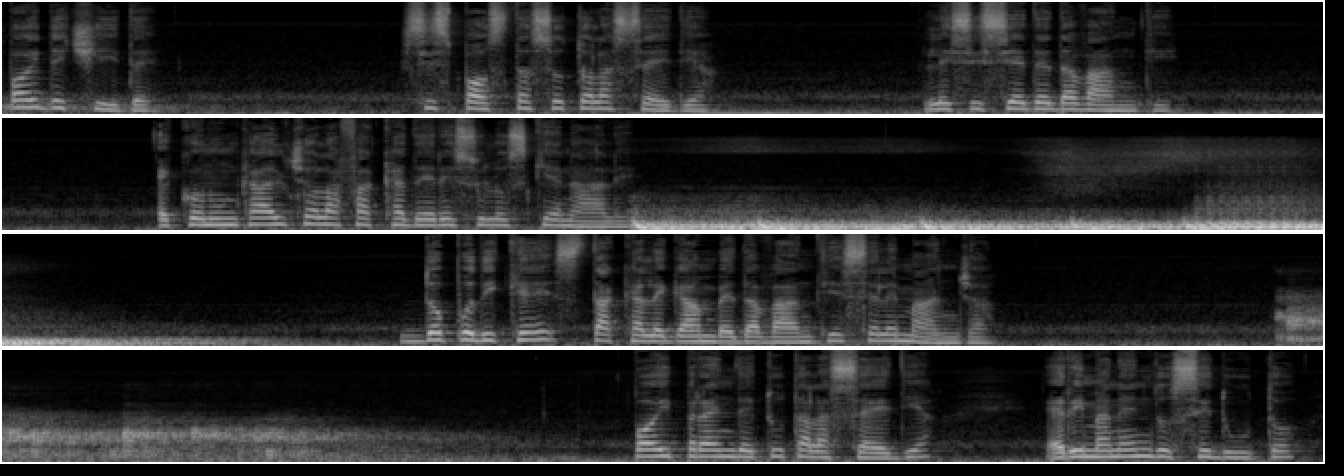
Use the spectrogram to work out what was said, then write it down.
Poi decide si sposta sotto la sedia, le si siede davanti e con un calcio la fa cadere sullo schienale. Dopodiché stacca le gambe davanti e se le mangia. Poi prende tutta la sedia e rimanendo seduto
